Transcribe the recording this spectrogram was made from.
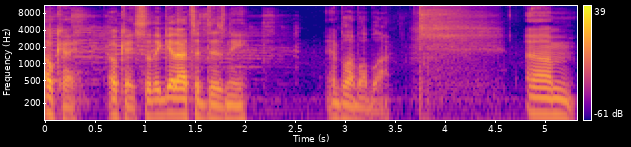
Okay, okay, so they get out to Disney and blah blah blah. Um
